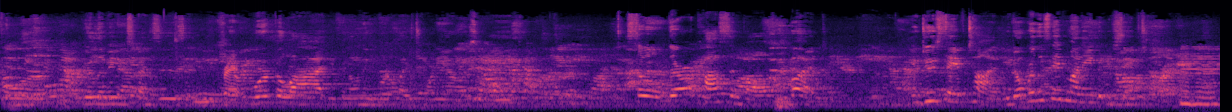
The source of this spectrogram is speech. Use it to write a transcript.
for your living expenses. And you can't work a lot. You can only work like 20 hours a week. So there are costs involved, but you do save time. You don't really save money, but you save time. Mm-hmm,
